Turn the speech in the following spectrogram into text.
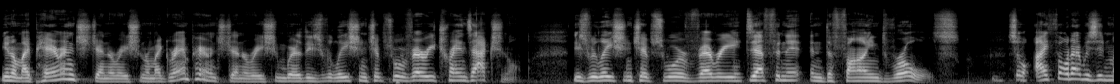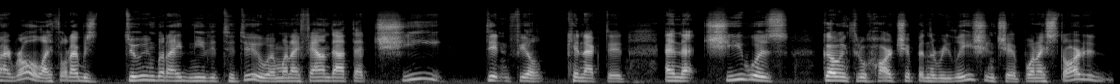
you know, my parents' generation or my grandparents' generation where these relationships were very transactional. These relationships were very definite and defined roles. So I thought I was in my role. I thought I was doing what I needed to do. And when I found out that she didn't feel connected and that she was going through hardship in the relationship, when I started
